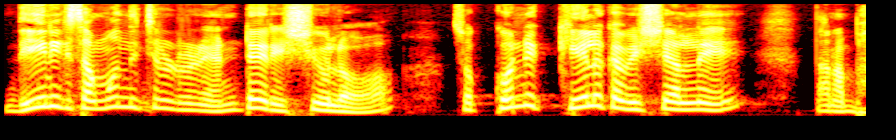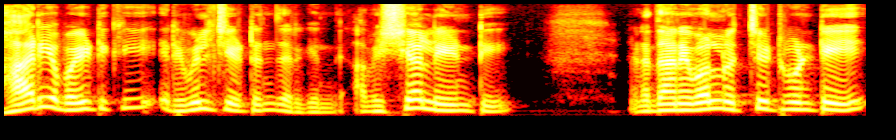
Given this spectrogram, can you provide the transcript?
దీనికి సంబంధించినటువంటి ఎంటైర్ ఇష్యూలో సో కొన్ని కీలక విషయాల్ని తన భార్య బయటికి రివీల్ చేయడం జరిగింది. ఆ విషయాలు ఏంటి అండ్ దానివల్ల వచ్చేటువంటి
